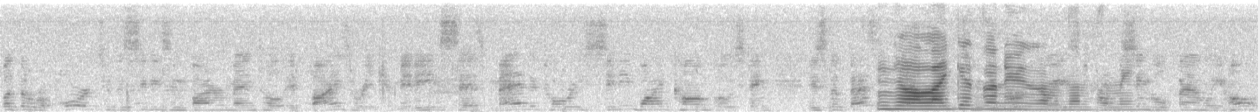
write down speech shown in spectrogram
But the report to the city's Environmental Advisory Committee says mandatory citywide composting is the best You know, like method get the to news remove on waste them for from me. single-family homes.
